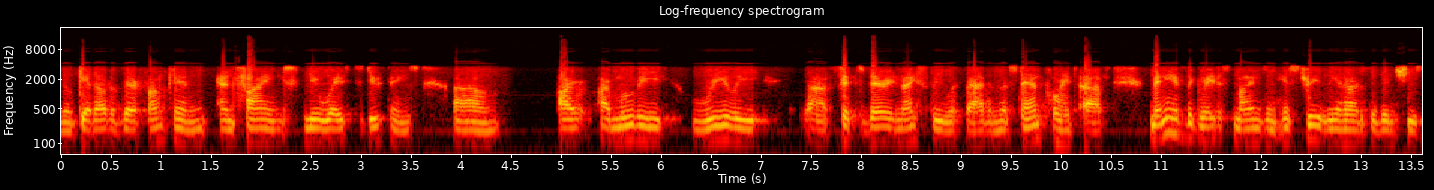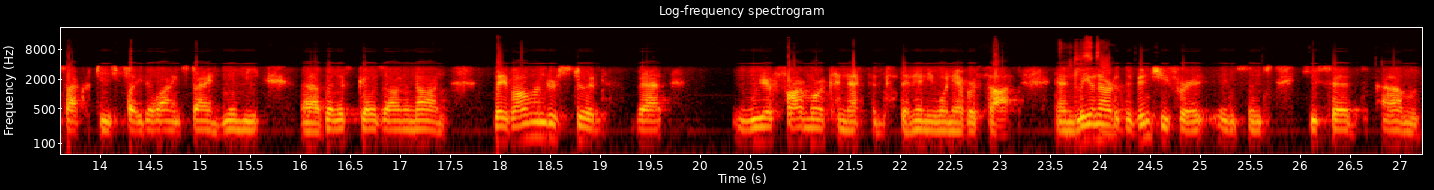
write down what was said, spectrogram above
you know get out of their funk and and find new ways to do things. Um, our our movie really uh, fits very nicely with that in the standpoint of many of the greatest minds in history Leonardo da Vinci, Socrates, Plato, Einstein, Rumi, uh, the list goes on and on. They've all understood that we're far more connected than anyone ever thought. And Leonardo da Vinci, for instance, he said, um,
